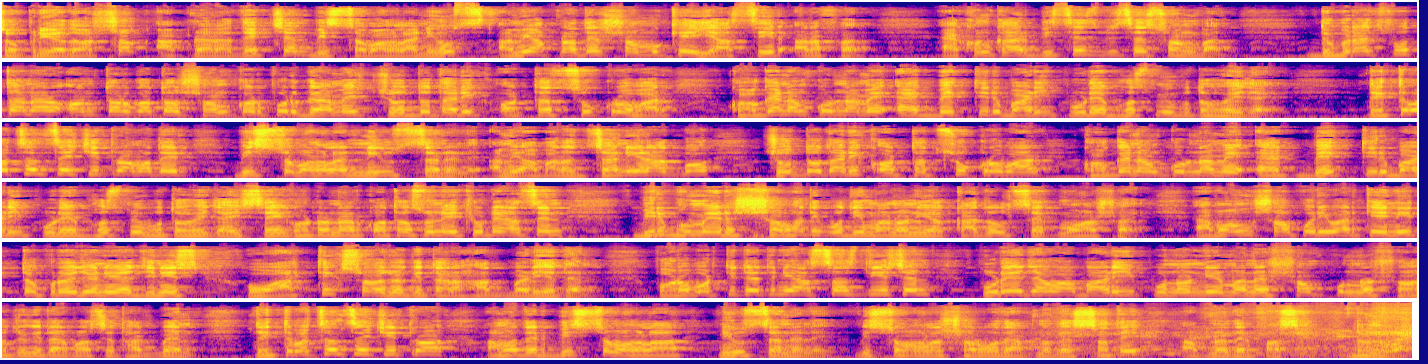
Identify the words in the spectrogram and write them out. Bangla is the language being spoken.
সুপ্রিয় দর্শক, আপনারা দেখছেন বিশ্ব বাংলা নিউজ। আমি আপনাদের সম্মুখে ইয়াসির আরাফাত। এখনকার বিশেষ বিশেষ সংবাদ। দুবরাজপুর থানার অন্তর্গত শঙ্করপুর গ্রামে চোদ্দ তারিখ, অর্থাৎ শুক্রবার, খগেনাঙ্কুর নামে এক ব্যক্তির বাড়ি পুড়ে ভস্মীভূত হয়ে যায়। দেখতে পাচ্ছেন সেই চিত্র আমাদের বিশ্ব বাংলা নিউজ চ্যানেলে। আমি আবারও জানিয়ে রাখব, চোদ্দ তারিখ অর্থাৎ শুক্রবার খগেনাঙ্কুর নামে এক ব্যক্তির বাড়ি পুড়ে ভস্মীভূত হয়ে যায়। সেই ঘটনার কথা শুনে ছুটে আসেন বীরভূমের সভাধিপতি মাননীয় কাজল শেখ মহাশয় এবং সপরিবারকে নিত্য প্রয়োজনীয় জিনিস ও আর্থিক সহযোগিতার হাত বাড়িয়ে দেন। পরবর্তীতে তিনি আশ্বাস দিয়েছেন, পুড়ে যাওয়া বাড়ি পুনর্নির্মাণের সম্পূর্ণ সহযোগিতার পাশে থাকবেন। দেখতে পাচ্ছেন সেই চিত্র আমাদের বিশ্ব বাংলা নিউজ চ্যানেলে। বিশ্ব বাংলা সর্বদা আপনাদের সাথে, আপনাদের পাশে। ধন্যবাদ।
